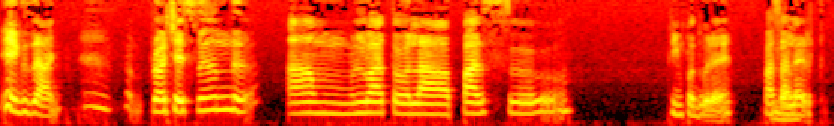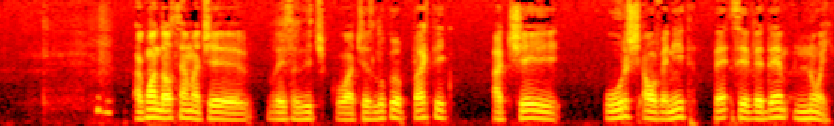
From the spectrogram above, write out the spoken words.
Exact. Procesând, am luat-o la pas uh, prin pădure, pas Da. alert. Acum îmi dau seama ce vrei să zici cu acest lucru. Practic, acei urși au venit pe, să vedem noi.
